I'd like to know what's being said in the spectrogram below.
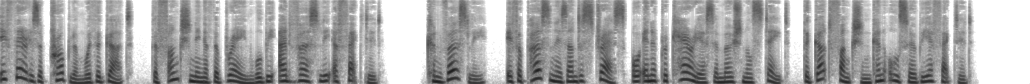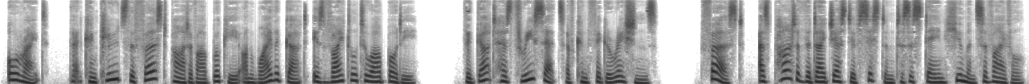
If there is a problem with the gut, the functioning of the brain will be adversely affected. Conversely, if a person is under stress or in a precarious emotional state, the gut function can also be affected. Alright, that concludes the first part of our Bookey on why the gut is vital to our body. The gut has three sets of configurations. First, as part of the digestive system to sustain human survival.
